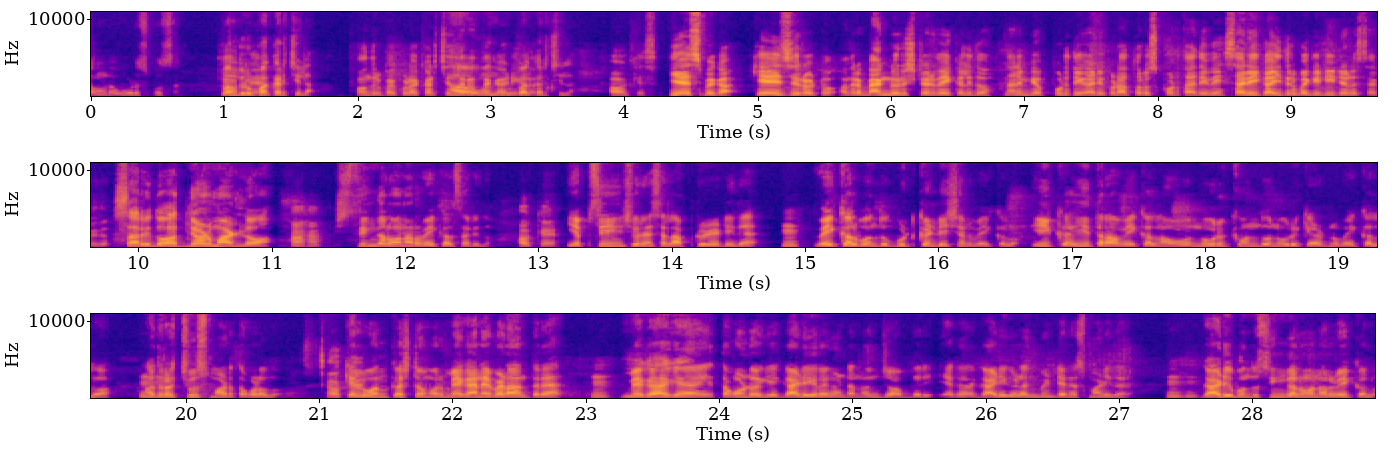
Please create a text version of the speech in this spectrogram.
ತಗೊಂಡೋಗಿ ಓಡಿಸ್ಬೋದು ಸರ್. ಒಂದ್ ರೂಪಾಯಿ ಖರ್ಚಿಲ್ಲ. ಒಂದ್ ರೂಪಾಯಿ ಕೂಡ ಖರ್ಚಿಲ್ಲ ಒಂದ್ ರೂಪಾಯಿ ಗಾಡಿ ಖರ್ಚಿಲ್ಲ. ಓಕೆ ಎಸ್ ಬೇಗ ಕೆ ಜೀರೋ ಟು ಅಂದ್ರೆ ಬ್ಯಾಂಗ್ಳೂರ್ ಸ್ಟೇಟ್ ವೆಹಿಕಲ್ ಇದು. ನಾನು ನಿಮಗೆ ಪೂರ್ತಿ ಗಾಡಿ ಕೂಡ ತೋರಿಸ್ಕೊಡ್ತಾ ಇದೀವಿ. ಸರ್ ಈಗ ಇದ್ರ ಬಗ್ಗೆ ಡೀಟೇಲ್ಸ್ ಸರ್ ಇದು. ಸರ್ ಇದು ಹದಿನೇಳು model. Single owner vehicle sir ಇದು. ಓಕೆ ಎಫ್ ಸಿ ಇನ್ಶೂರೆನ್ಸ್ ಎಲ್ಲ ಅಪ್ ಟು ಡೇಟ್ ಇದೆ. ವೆಹಿಕಲ್ ಬಂದು ಗುಡ್ ಕಂಡೀಷನ್ ವೆಹಿಕಲ್ ಈ ಈ ತರ ವೆಹಿಕಲ್ ನಾವು ನೂರಕ್ಕೆ ಒಂದು ನೂರಕ್ಕೆ ಎರಡು ವೆಹಿಕಲ್ ಅದ್ರ ಚೂಸ್ ಮಾಡಿ ತಗೊಳ್ಳೋದು ಕೆಲವೊಂದು ಕಸ್ಟಮರ್ ಮೆಗಾನೇ ಬೇಡ ಅಂತಾರೆ. ಮೆಗಾಗೆ ತಗೊಂಡೋಗಿ ಗಾಡಿ ಇರೋ ಗಂಟ ನನ್ನ ಜವಾಬ್ದಾರಿ. ಯಾಕಂದ್ರೆ ಗಾಡಿಗಳು ಹಂಗೆ ಮೇಂಟೆನೆನ್ಸ್ ಮಾಡಿದ್ದಾರೆ ಗಾಡಿ ಬಂದು ಸಿಂಗಲ್ ಓನರ್ ವೆಹಿಕಲ್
